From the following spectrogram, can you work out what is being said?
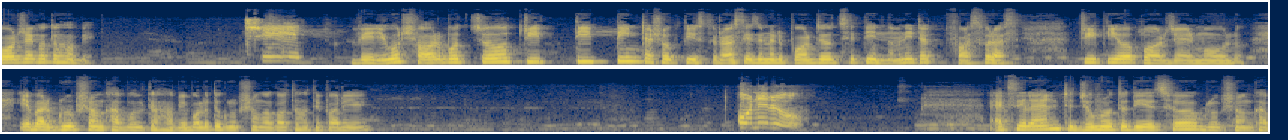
পর্যায় কত হবে? ভেরি গুড সর্বোচ্চ তিনটা শক্তি স্তর আছে এই জন্য এর পর্যায় হচ্ছে তিন। না, মানে এটা ফসফরাস তৃতীয় পর্যায়ের মৌল। এবার গ্রুপ সংখ্যা বলতে হবে। বলো তো গ্রুপ সংখ্যা কত হতে পারে? পনেরো। এক্সিলেন্ট ঝুমরো তো দিয়েছ গ্রুপ সংখ্যা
